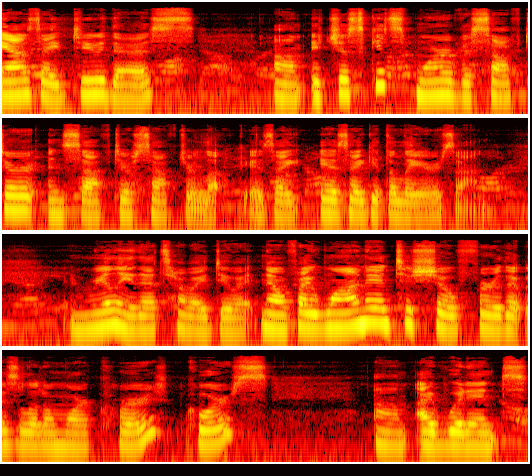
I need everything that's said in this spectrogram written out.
as I do this, um, it just gets more of a softer and softer, softer look as I, as I get the layers on. And really, that's how I do it. Now, if I wanted to show fur that was a little more coarse, coarse um, I wouldn't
